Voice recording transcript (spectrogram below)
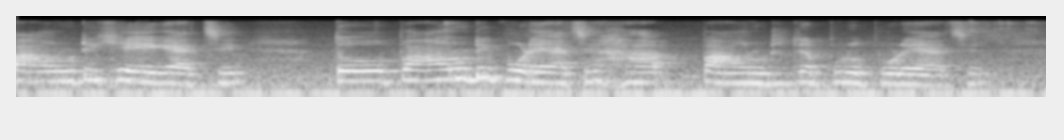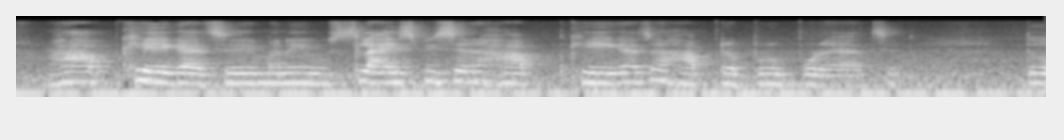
পাউরুটি খেয়ে গেছে। তো পাউরুটি পড়ে আছে, হাফ পাউরুটিটা পুরো পড়ে আছে। হাফ খেয়ে গেছে মানে স্লাইস পিসের হাফ খেয়ে গেছে, হাফটা পুরো পড়ে আছে। তো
